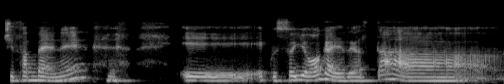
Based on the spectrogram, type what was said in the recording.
ci fa bene e, e questo yoga in realtà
